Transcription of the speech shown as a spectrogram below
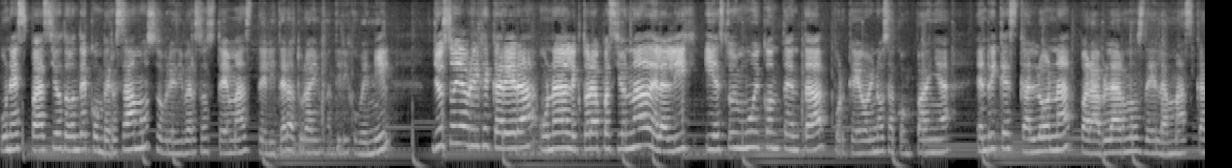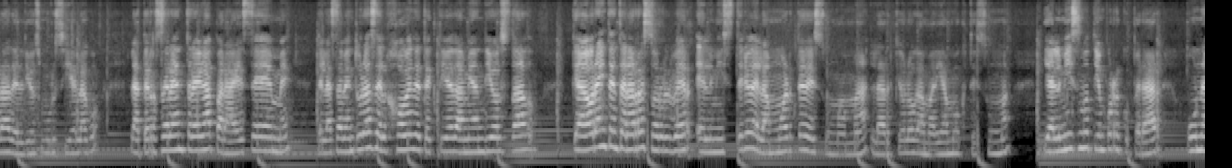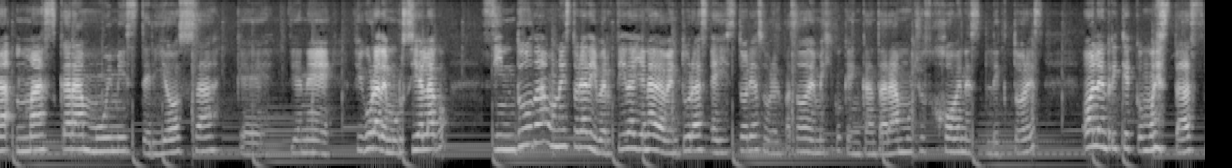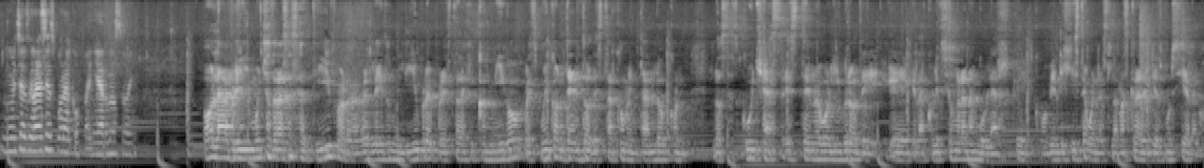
un espacio donde conversamos sobre diversos temas de literatura infantil y juvenil. Yo soy Abril G. Carrera, una lectora apasionada de la LIG y estoy muy contenta porque hoy nos acompaña Enrique Escalona para hablarnos de La Máscara del Dios Murciélago, la tercera entrega para SM de las aventuras del joven detective Damián Diosdado, que ahora intentará resolver el misterio de la muerte de su mamá, la arqueóloga María Moctezuma, y al mismo tiempo recuperar una máscara muy misteriosa que tiene figura de murciélago. Sin duda, una historia divertida, llena de aventuras e historias sobre el pasado de México que encantará a muchos jóvenes lectores. Hola Enrique, ¿cómo estás? Muchas gracias por acompañarnos hoy. Hola Abril, muchas gracias a ti por haber leído mi libro y por estar aquí conmigo. Pues muy contento de estar comentando con los escuchas este nuevo libro de eh, la colección Gran Angular, que como bien dijiste, bueno, es La Máscara del Dios Murciélago.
